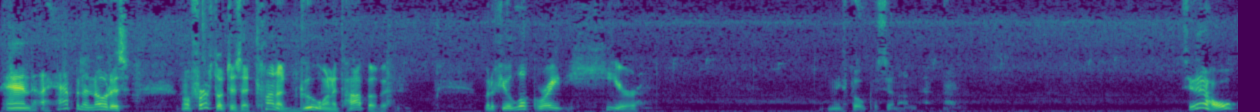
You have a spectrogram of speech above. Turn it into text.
and I happen to notice, well, first off, there's a ton of goo on the top of it. But if you look right here, let me focus in on that. See that hole?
